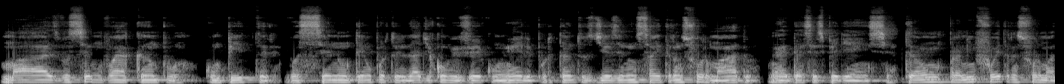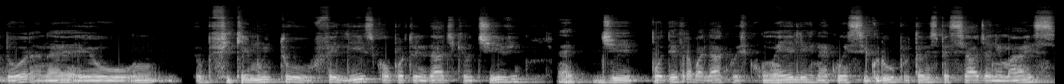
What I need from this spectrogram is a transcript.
mas você não vai a campo com Peter, você não tem oportunidade de conviver com ele por tantos dias e não sair transformado né, dessa experiência. Então, para mim foi transformadora, né? Eu eu fiquei muito feliz com a oportunidade que eu tive né, de poder trabalhar com, com ele, né, com esse grupo tão especial de animais.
